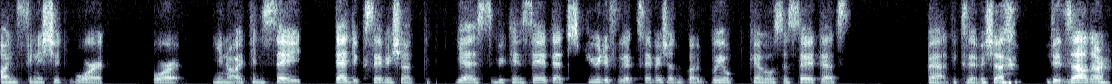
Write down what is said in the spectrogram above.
unfinished work, or you know, I can say that exhibition. Yes, we can say that's beautiful exhibition, but we can also say that's bad exhibition to other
